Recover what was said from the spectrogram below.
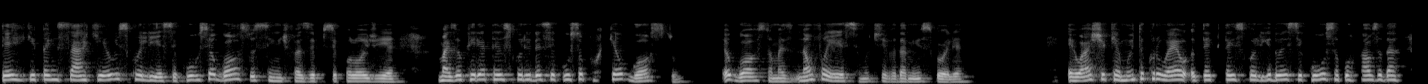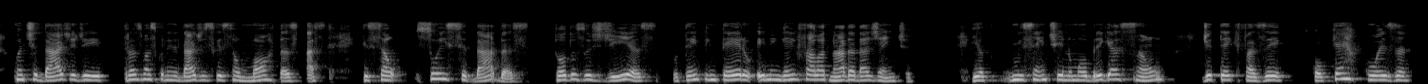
ter que pensar que eu escolhi esse curso. Eu gosto sim de fazer psicologia, mas eu queria ter escolhido esse curso porque eu gosto. Eu gosto, mas não foi esse o motivo da minha escolha. Eu acho que é muito cruel eu ter que ter escolhido esse curso por causa da quantidade de transmasculinidades que são mortas, as, que são suicidadas todos os dias, o tempo inteiro, e ninguém fala nada da gente. E eu me senti numa obrigação de ter que fazer qualquer coisa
